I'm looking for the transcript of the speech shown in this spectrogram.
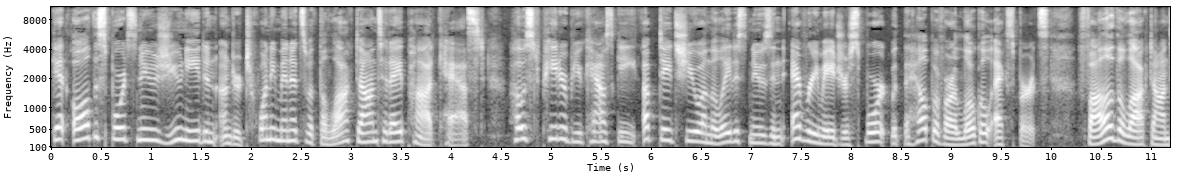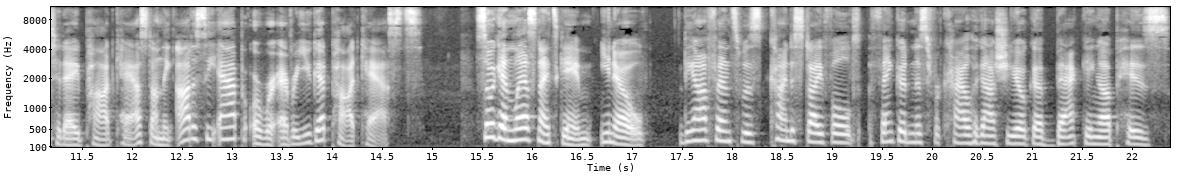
Get all the sports news you need in under 20 minutes with the Locked On Today podcast. Host Peter Bukowski updates you on the latest news in every major sport with the help of our local experts. Follow the Locked On Today podcast on the Odyssey app or wherever you get podcasts. So, again, last night's game, you know, the offense was kind of stifled. Thank goodness for Kyle Higashioka backing up his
